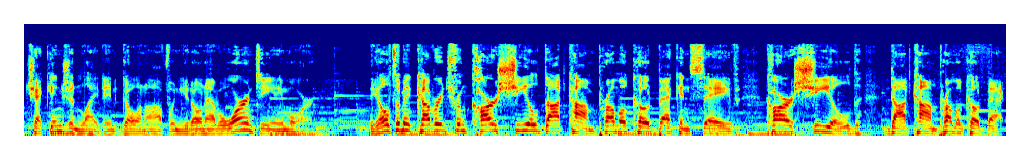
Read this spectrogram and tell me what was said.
check engine light going off when you don't have a warranty anymore. The ultimate coverage from carshield.com. Promo code Beck and save. Carshield.com. Promo code Beck.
